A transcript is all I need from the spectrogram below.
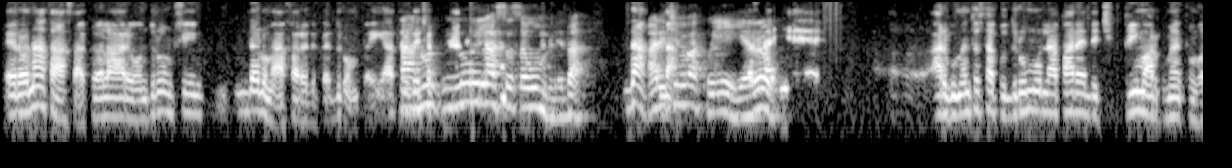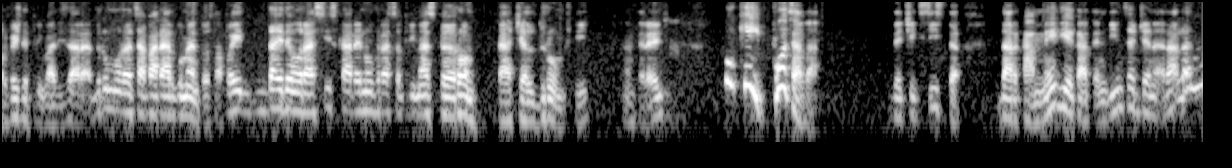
eronată asta, că ăla are un drum și de lumea afară de pe drum. Păi atunci Da, de ce? nu, nu îi lasă să umble, da. Da, Are da. ceva cu ei, e Asta rău. e, argumentul ăsta cu drumurile apare, deci primul argument când vorbești de privatizarea drumurilor, îți apare argumentul ăsta. Păi dai de un rasist care nu vrea să primească romi pe acel drum, știi? Înțelegi? Ok, poți avea. Deci există. Dar ca medie, ca tendință generală, nu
